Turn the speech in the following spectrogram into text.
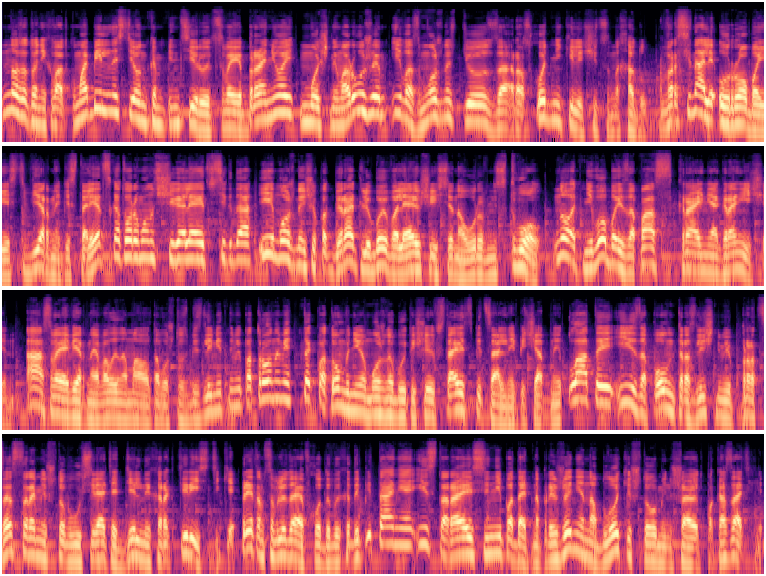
Но зато нехватку мобильности он компенсирует своей броней, мощным оружием и возможностью за расходники лечиться на ходу. В арсенале у Роба есть верный пистолет, с которым он щеголяет всегда, и можно еще подбирать любой валяющийся на уровне ствол. Но от него боезапас крайне ограничен. А своя верная волына мало того, что с безлимитными патронами, так потом в нее можно будет еще и вставить специальные печатные платы и заполнить различными процессорами, чтобы усилять отдельные характеристики, при этом соблюдая входы-выходы питания и стараясь не подать напряжение на блоки, что уменьшают показатели.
